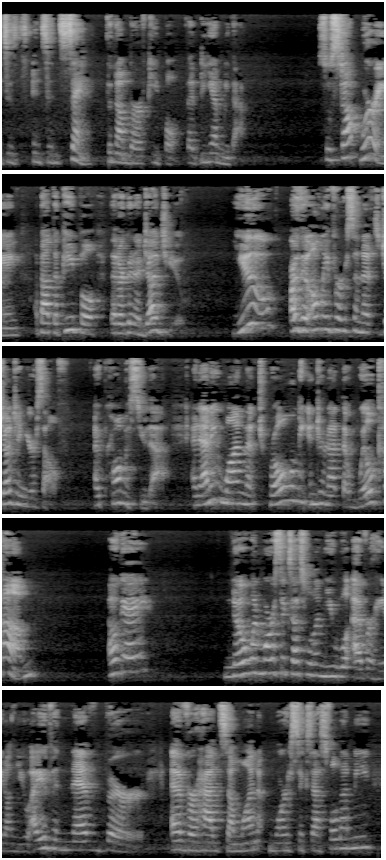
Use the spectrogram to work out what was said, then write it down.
It's, it's insane the number of people that DM me that. So stop worrying about the people that are going to judge you. You are the only person that's judging yourself. I promise you that. And anyone that troll on the internet that will come, okay, no one more successful than you will ever hate on you. I have never, ever had someone more successful than me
